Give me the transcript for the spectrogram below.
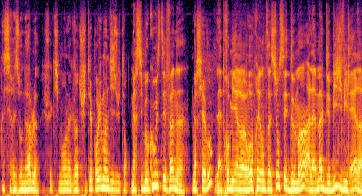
assez raisonnables. Effectivement, la gratuité pour les moins de 18 ans. Merci beaucoup Stéphane. Merci à vous. La première représentation c'est demain à la MAC de Bichevillers.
